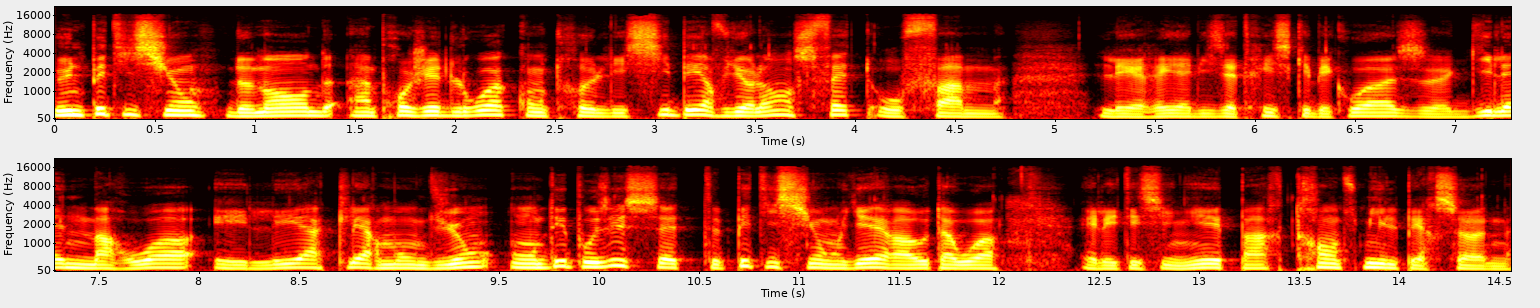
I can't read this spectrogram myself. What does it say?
Une pétition demande un projet de loi contre les cyberviolences faites aux femmes. Les réalisatrices québécoises Guylaine Marois et Léa Clermont-Dion ont déposé cette pétition hier à Ottawa. Elle était signée par 30 000 personnes.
